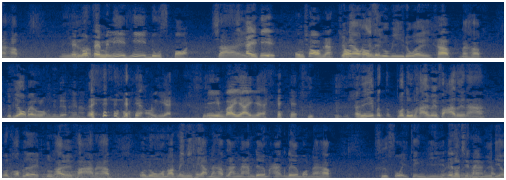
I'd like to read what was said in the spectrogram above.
นะครับนี่เป็นรถคแฟบมิลี่ที่ดูสปอร์ตใช่ใช่พี่ผมชอบนะเป็ชนอบแนว ชอบเลย SUV ด้วยครับ นะครับ เดี๋ยวพี่ออกไปลองเงินเดือนให้นะ เอาอีกแล้วพี่ใบใหญ่อีกแล้ว อันนี้ประประตูท้ายไฟฟ้าด้วยนะ ตัวท็อปเลยประตูท้ายไฟฟ้านะครับหัวนุ่งหัวน็อตไม่มีขยับนะครับรางน้ำเดิมอาร์คเดิมหมดนะครับ คือสวยจริงพี่ สวยได้รถเชียงใหม่สวยมาก มือเดียว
